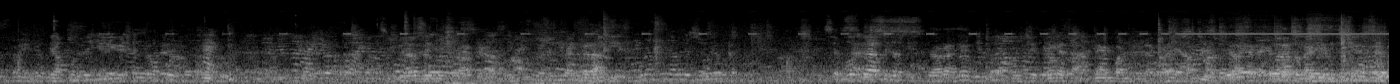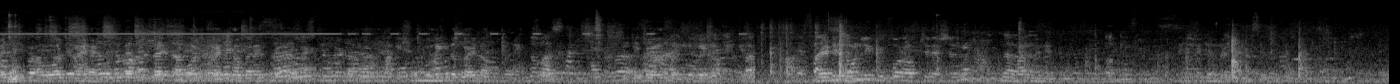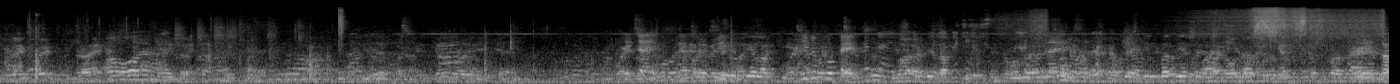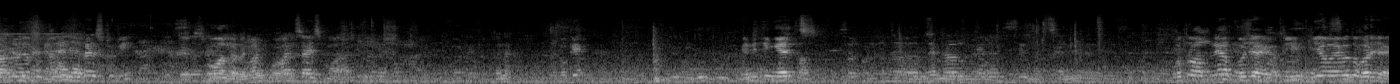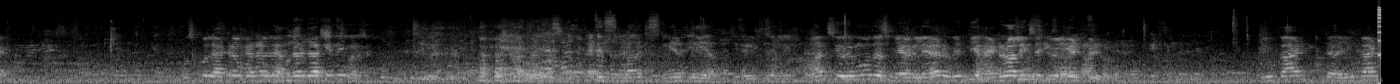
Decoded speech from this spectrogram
That is only before obturation. One minute. Okay. You like wet, dry? वो तो अपने आप हो जाएगा clean किया हुआ है वो तो भर जाएगा उसको लेटरल कैनल में अंदर जाके नहीं भर सकते That is smart smear clear. Once you remove the smear layer, with the hydraulics it will get filled. You can't, uh, you can't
